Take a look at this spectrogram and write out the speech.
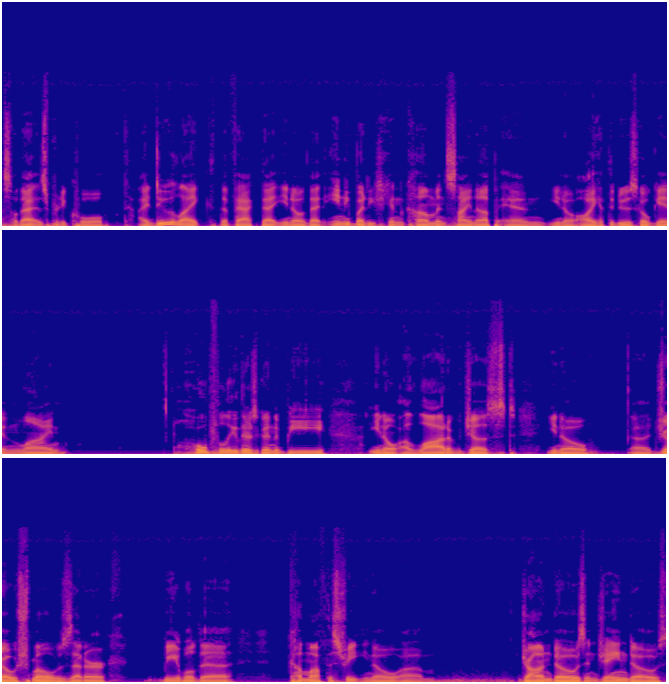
So that is pretty cool. I do like the fact that you know that anybody can come and sign up, and you know all you have to do is go get in line. Hopefully, there's going to be you know a lot of just you know uh, Joe schmoes that are be able to come off the street. You know. Um, John Does and Jane Does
